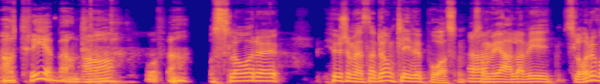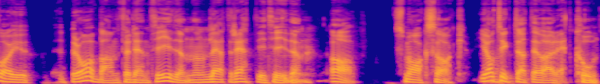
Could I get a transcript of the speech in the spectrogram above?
Ja, tre band. Ja. och Slaughter, hur som helst, när de kliver på, som, Ja. som vi alla, vi, Slaughter var ju ett bra band för den tiden. De lät rätt i tiden. Ja, smaksak. Jag tyckte att det var rätt coolt.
